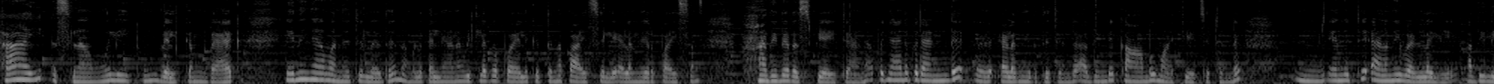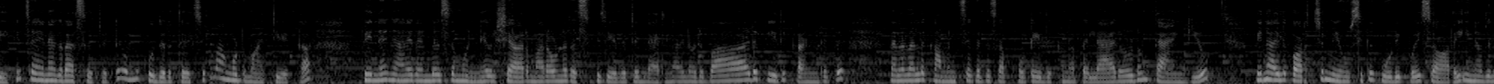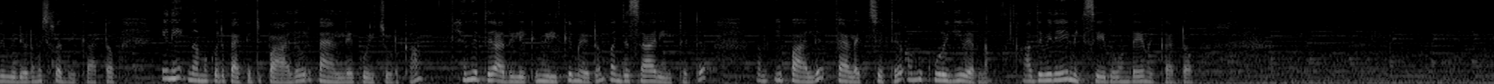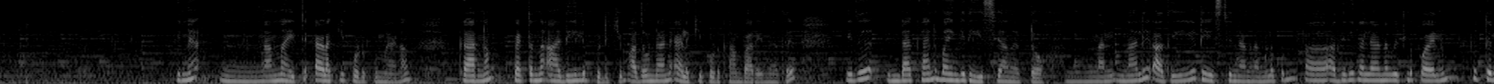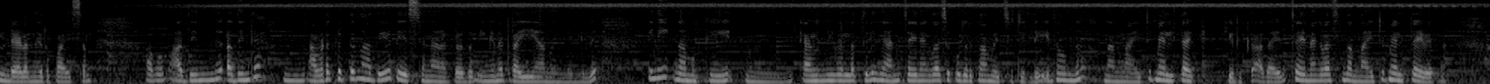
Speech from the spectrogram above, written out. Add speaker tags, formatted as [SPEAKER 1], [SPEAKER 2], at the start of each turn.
[SPEAKER 1] Hi അസ്സാം വലൈക്കും welcome back. ഇന്ന് ഞാൻ വന്നിട്ടുള്ളത് നമ്മൾ കല്യാണ വീട്ടിലൊക്കെ പോയാൽ കിട്ടുന്ന പായസമില്ലേ ഇളനീർ പായസം. അതിന്റെ റെസിപ്പി ആയിട്ടാണ്. അപ്പോൾ ഞാനിപ്പോൾ രണ്ട് ഏഹ്, ഇളനീർ എടുത്തിട്ടുണ്ട് അതിന്റെ കാമ്പ് മാറ്റി വെച്ചിട്ടുണ്ട്. എന്നിട്ട് ഇളനീർ വെള്ളല്ലേ അതിലേക്ക് ചൈന ഗ്രാസ് ഇട്ടിട്ട് ഒന്ന് കുതിർത്ത് വെച്ചിട്ട് അങ്ങോട്ട് മാറ്റി വെക്കുക പിന്നെ ഞാൻ രണ്ട് ദിവസം മുന്നേ ഒരു ഷവർമ റൗണ്ട് റെസിപ്പി ചെയ്തിട്ടുണ്ടായിരുന്നു. അതിന് ഒരുപാട് പേര് കണ്ടിട്ട് നല്ല നല്ല കമൻസൊക്കെ ഇട്ട് സപ്പോർട്ട് ചെയ്തിട്ടുണ്ട് അപ്പോൾ എല്ലാവരോടും താങ്ക് യു പിന്നെ അതിൽ കുറച്ച് മ്യൂസിക് കൂടിപ്പോയി. സോറി ഇനി മുതൽ വീഡിയോ ഇടുമ്പോൾ ശ്രദ്ധിക്കുക കേട്ടോ ഇനി നമുക്കൊരു പാക്കറ്റ് പാൽ ഒരു പാനിലേക്ക് ഒഴിച്ചു കൊടുക്കാം. എന്നിട്ട് അതിലേക്ക് മിൽക്ക് മേടും പഞ്ചസാര ഇട്ടിട്ട് ഈ പാൽ തിളച്ചിട്ട് ഒന്ന് കുറുകി വരണം. അതുവരെ മിക്സ് ചെയ്തുകൊണ്ടേ നിൽക്കുക കേട്ടോ പിന്നെ നന്നായിട്ട് ഇളക്കി കൊടുക്കും വേണം. കാരണം പെട്ടെന്ന് അടിയിൽ പിടിക്കും. അതുകൊണ്ടാണ് ഇളക്കി കൊടുക്കാൻ പറയുന്നത്. ഇത് ഉണ്ടാക്കാൻ ഭയങ്കര ഈസിയാണ് കേട്ടോ. എന്നാൽ അതേ ടേസ്റ്റ് തന്നെയാണ്. നമ്മളിപ്പം അധികം കല്യാണ വീട്ടിൽ പോയാലും കിട്ടലുണ്ട് ഇളനീർ പായസം. അപ്പം അതിന് അതിന്റെ അവിടെ കിട്ടുന്ന അതേ ടേസ്റ്റ് തന്നെയാണ് കേട്ടോ അതും ഇങ്ങനെ ട്രൈ ചെയ്യാമെന്നുണ്ടെങ്കിൽ ഇനി നമുക്ക് ഈ ഇളനീ വെള്ളത്തിൽ ഞാൻ ചൈന ഗ്ലാസ് കുതിർക്കാൻ വെച്ചിട്ടില്ലേ? ഇതൊന്ന് നന്നായിട്ട് മെൽറ്റാക്കി എടുക്കുക. അതായത് ചൈന ഗ്ലാസ് നന്നായിട്ട് മെൽറ്റായി വരണം.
